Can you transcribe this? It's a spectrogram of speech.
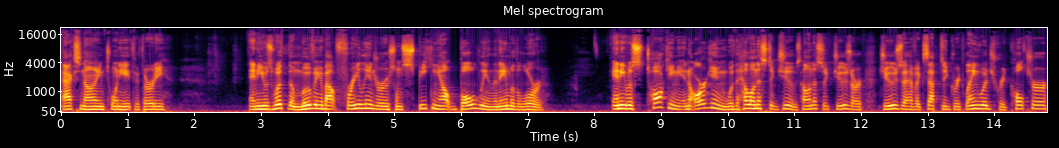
Acts 9 28 through 30. And he was with them, moving about freely in Jerusalem, speaking out boldly in the name of the Lord. And he was talking and arguing with the Hellenistic Jews. Hellenistic Jews are Jews that have accepted Greek language, Greek culture,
